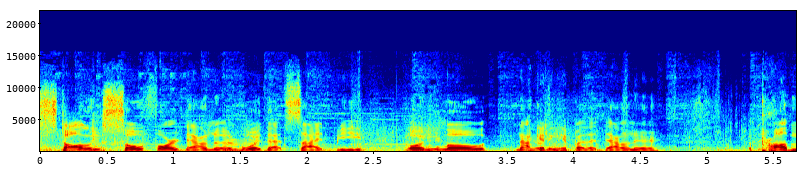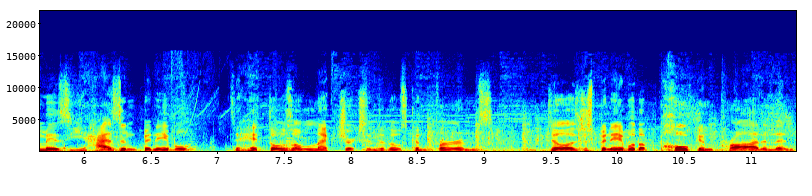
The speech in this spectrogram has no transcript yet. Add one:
stalling so far down to avoid that side B, going low, not Yep. getting hit by the down air. The problem is he hasn't been able to hit those electrics into those confirms. Dill has just been able to poke and prod and then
